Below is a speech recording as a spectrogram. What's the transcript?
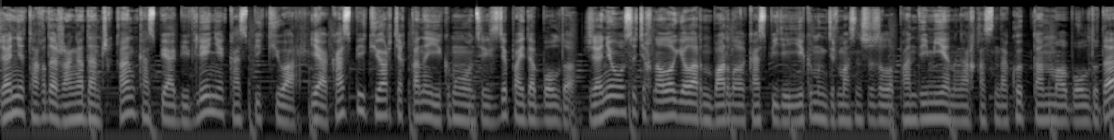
Және тағы да жаңадан шыққан каспи объявление каспи qr иә каспи qr тек қана 2018-де пайда болды. Және осы технологиялардың барлығы каспиде 2020 жылы пандемияның арқасында көп танымал болды да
